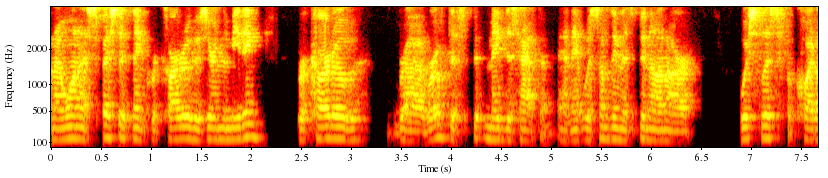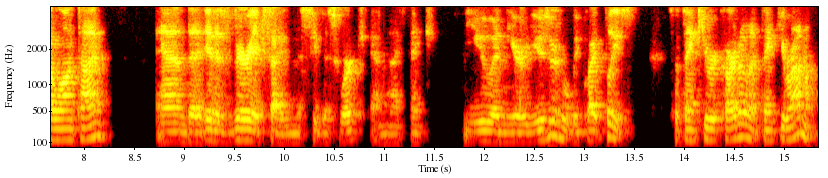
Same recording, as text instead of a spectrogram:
And I want to especially thank Ricardo, who's here in the meeting. Ricardo uh, wrote this, made this happen. And it was something that's been on our wish list for quite a long time. And uh, it is very exciting to see this work. And I think you and your users will be quite pleased. So thank you, Ricardo, and thank you, Rama.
